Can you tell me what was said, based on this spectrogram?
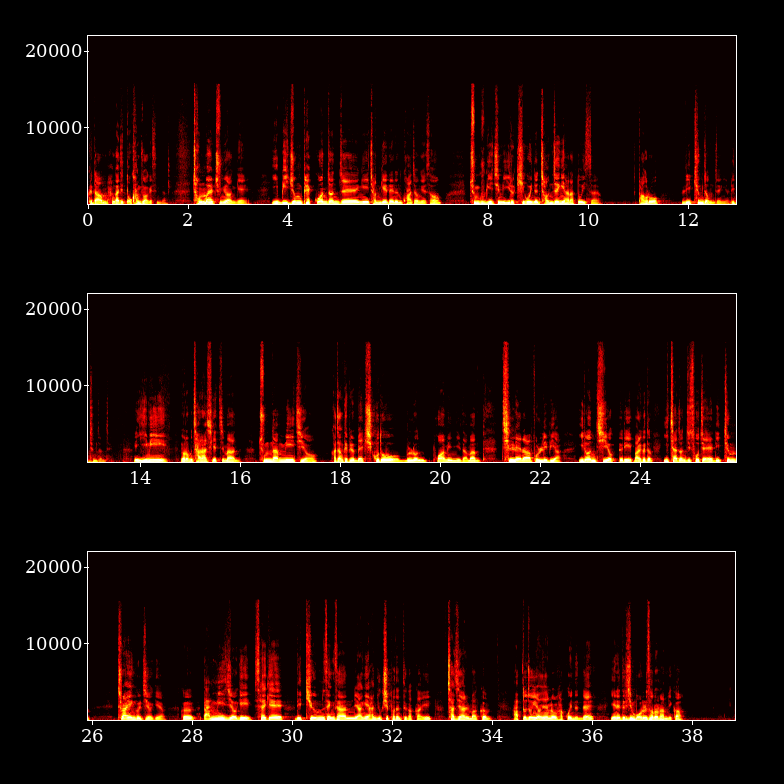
그 다음 한 가지 또 강조하겠습니다. 정말 중요한 게 이 미중 패권 전쟁이 전개되는 과정에서 중국이 지금 일으키고 있는 전쟁이 하나 또 있어요. 바로 리튬 전쟁이에요. 리튬 전쟁. 이미 여러분 잘 아시겠지만 중남미 지역 가장 대표 멕시코도 물론 포함입니다만 칠레나 볼리비아 이런 지역들이 말 그대로 2차 전지 소재 리튬 트라이앵글 지역이에요. 그 남미 지역이 세계 리튬 생산량의 한 60% 가까이 차지할 만큼 압도적인 영향력을 갖고 있는데 얘네들이 지금 뭐를 선언합니까?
